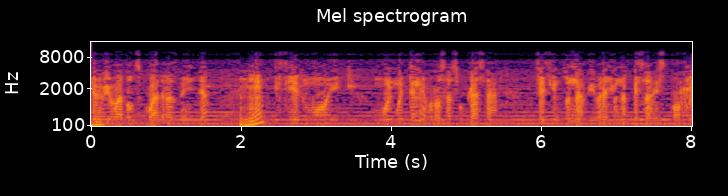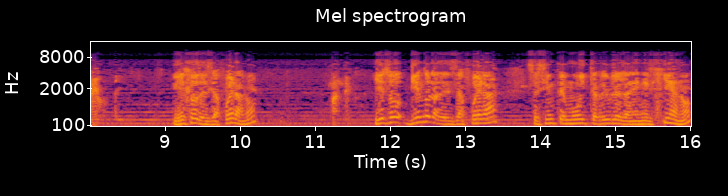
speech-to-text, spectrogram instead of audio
Yo vivo a dos cuadras de ella y sí es muy, muy, muy tenebrosa su casa. Se siente una vibra y una pesadez horrible. Y eso desde afuera, ¿no? Mande. Y eso, viéndola desde afuera, se siente muy terrible la energía, ¿no?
